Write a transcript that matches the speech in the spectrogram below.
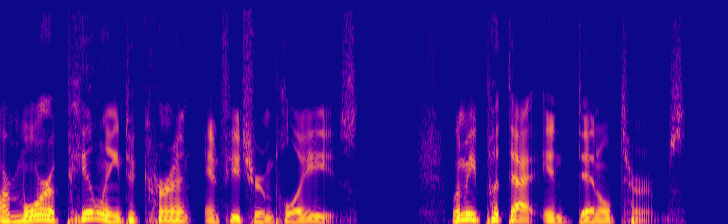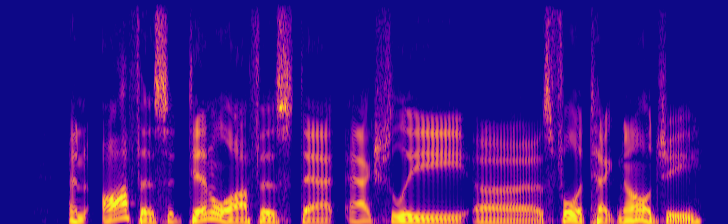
are more appealing to current and future employees. Let me put that in dental terms. An office, a dental office that actually uh, is full of technology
